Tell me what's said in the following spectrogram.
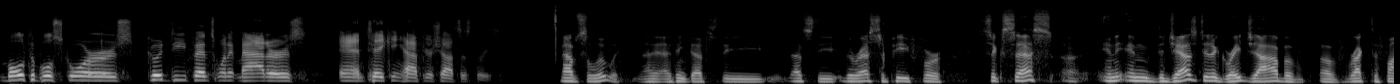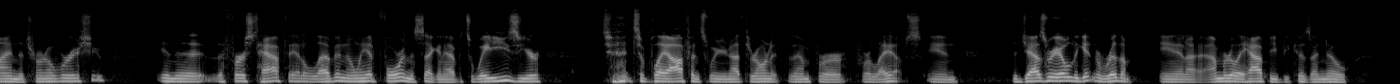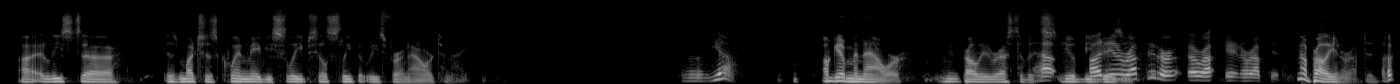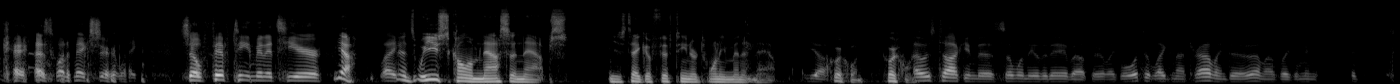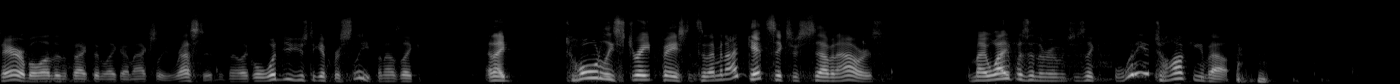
multiple scorers, good defense when it matters, and taking half your shots as threes. Absolutely, I, I think that's the that's the the recipe for success. Uh, and and the Jazz did a great job of of rectifying the turnover issue. In the the first half, they had eleven, only had four in the second half. It's way easier to, to play offense when you're not throwing it to them for for layups. And the Jazz were able to get in a rhythm, and I, I'm really happy because I know uh, at least uh, as much as Quin maybe sleeps, he'll sleep at least for an hour tonight. Um, yeah. I'll give him an hour. Probably the rest of it, How- he'll be busy. uninterrupted or, or interrupted. No, probably interrupted. Okay, I just want to make sure. Like, so 15 minutes here. Yeah, Like, it's, we used to call them NASA naps. You just take a 15 or 20 minute nap. Yeah. Quick one. Quick one. I was talking to someone the other day about they're like, well, what's it like not traveling? Da, da, da. And I was like, I mean, it's terrible other than the fact that like I'm actually rested. And they're like, well, what do you used to get for sleep? And I was like, and I totally straight faced and said, I mean, I'd get six or seven hours. And my wife was in the room and she's like, what are you talking about?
